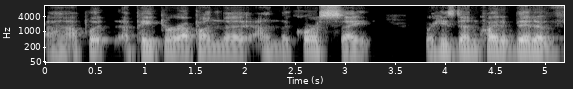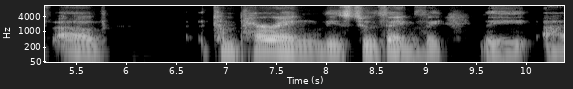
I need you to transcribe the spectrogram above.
Uh, I'll put a paper up on the on the course site where he's done quite a bit of of comparing these two things the the uh,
